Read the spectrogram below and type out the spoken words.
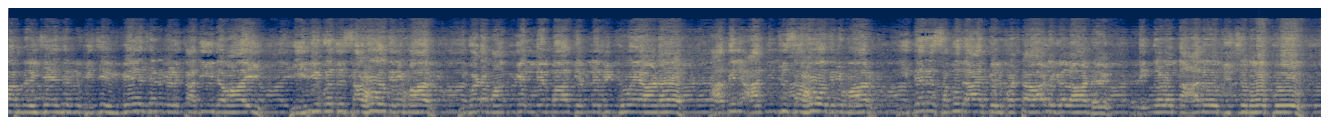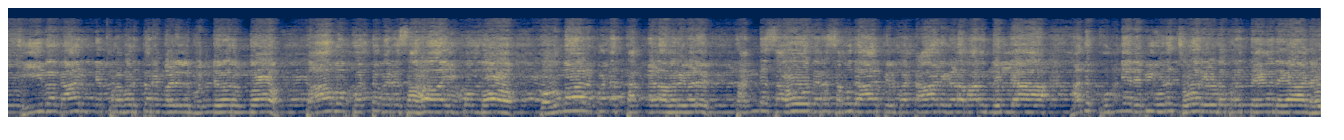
വർണ വിജയങ്ങൾ വിജയ വിവേചനങ്ങൾക്ക് അതീതമായി ഇരുപത് സഹോദരിമാർ ഇവിടെ മംഗല്യഭാഗ്യം ലഭിക്കുകയാണ്. അതിൽ അഞ്ച് സഹോദരിമാർ ഇതര സമുദായത്തിൽപ്പെട്ട ആളുകളാണ്. നിങ്ങളൊന്ന് ആലോചിച്ചു നോക്കൂ. ജീവകാരുണ്യ പ്രവർത്തനങ്ങളിൽ മുന്നേറുമ്പോ പാവപ്പെട്ടവരെ സഹായിക്കുമ്പോ ബഹുമാനപ്പെട്ട തങ്ങൾ അവരുകൾ തന്റെ സഹോദര സമുദായത്തിൽപ്പെട്ട ആളുകളെ മറന്നില്ല. അത് പുണ്യരവിയുടെ ചോരയുടെ പ്രത്യേകതയാണ്.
